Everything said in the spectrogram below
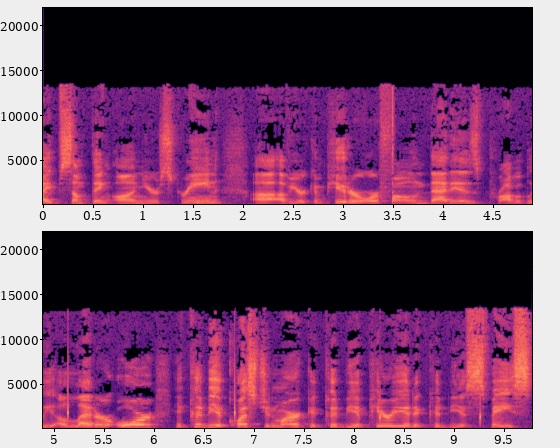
type something on your screen uh, of your computer or phone, that is probably a letter, or it could be a question mark, it could be a period, it could be a space.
